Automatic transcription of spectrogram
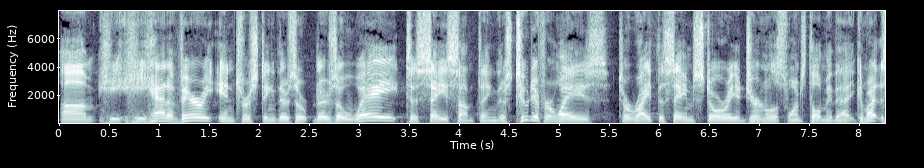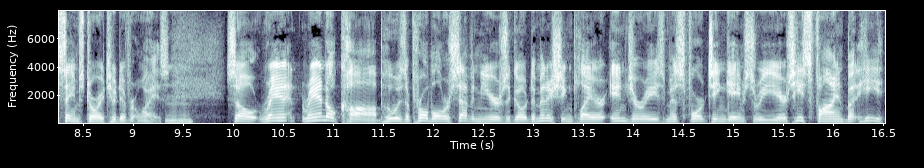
Um, he he had a very interesting. There's a there's a way to say something. There's two different ways to write the same story. A journalist once told me that you can write the same story two different ways. Mm-hmm. So Ran, Randall Cobb, who was a Pro Bowler seven years ago, diminishing player, injuries, missed 14 games, three years. He's fine, but he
